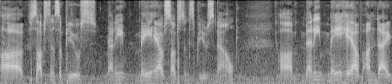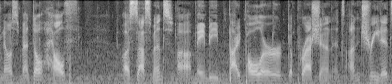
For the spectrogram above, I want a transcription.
uh, substance abuse. Many may have substance abuse now. Um, many may have undiagnosed mental health assessments, uh, maybe bipolar, depression, it's untreated.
